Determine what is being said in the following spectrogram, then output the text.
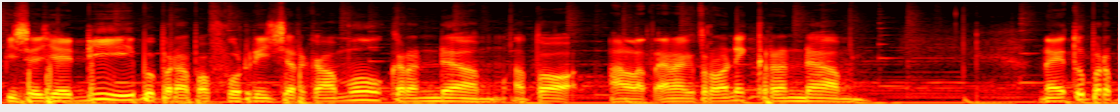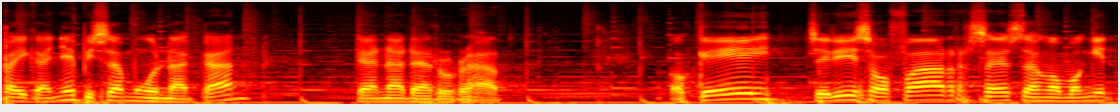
Bisa jadi beberapa furniture kamu kerendam atau alat elektronik kerendam. Nah, itu perbaikannya bisa menggunakan dana darurat. Oke, jadi so far saya sudah ngomongin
